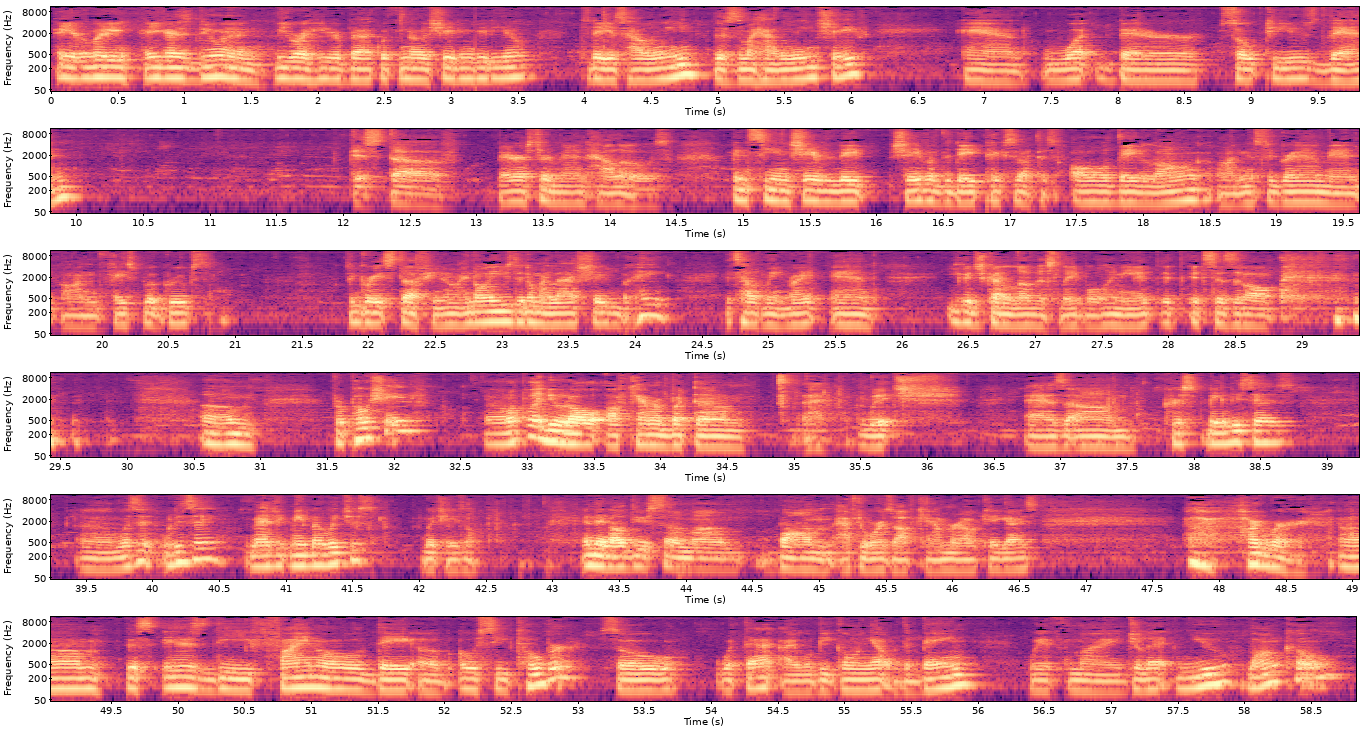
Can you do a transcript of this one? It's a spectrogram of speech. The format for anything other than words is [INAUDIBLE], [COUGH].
Hey everybody, how you guys doing? Leroy here back with another shaving video. Today is Halloween. This is my Halloween shave. And what better soap to use than this stuff. Barrister Mann Hallows. Been seeing shave of the day shave of the day pics about this all day long on Instagram and on Facebook groups. It's a great stuff, you know. I know I used it on my last shave, but hey, it's Halloween, right? And you just gotta love this label. I mean, it, it, it says it all. [LAUGHS] Um, for post shave, uh, I'll probably do it all off camera, but um, which, as um, Chris Bailey says, uh, was it? What did he say? Magic made by witches? Witch hazel. And then I'll do some um, balm afterwards off camera, okay, guys? [SIGHS] Hardware. Um, this is the final day of OC Tober, so with that, I will be going out with a bang with my Gillette new long comb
